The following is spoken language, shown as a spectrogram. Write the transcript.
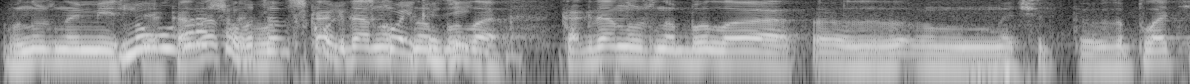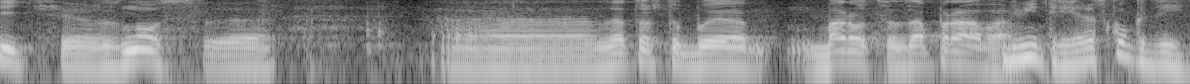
в нужном месте Ну, оказаться. хорошо, вот это сколько- когда, сколько нужно было, денег? когда нужно было э, значит, заплатить взнос за то, чтобы бороться за право. Дмитрий, это сколько денег?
